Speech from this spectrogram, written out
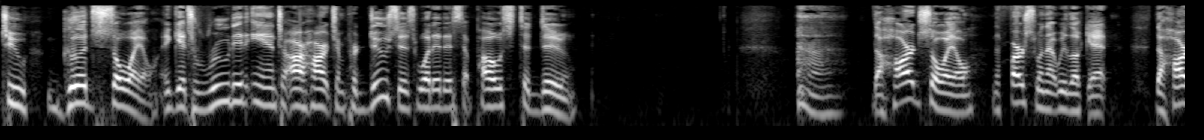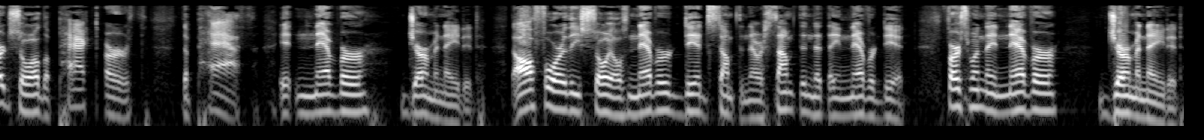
to good soil. It gets rooted into our hearts and produces what it is supposed to do. the hard soil, the first one that we look at, the hard soil, the packed earth, the path, it never germinated. All four of these soils never did something. There was something that they never did. First one, they never germinated.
